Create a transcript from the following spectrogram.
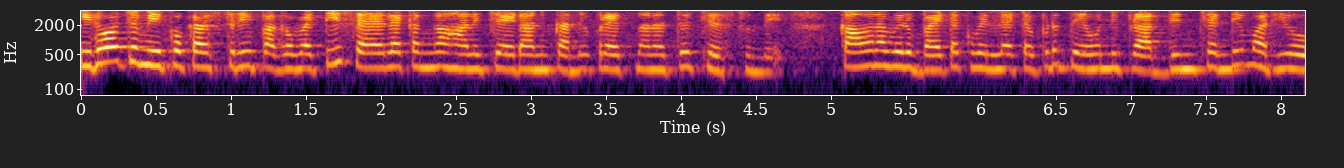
ఈరోజు మీకు ఒక స్త్రీ పగబట్టి శారీరకంగా హాని చేయడానికి అన్ని ప్రయత్నాలతో చేస్తుంది. కావున మీరు బయటకు వెళ్ళేటప్పుడు దేవుణ్ణి ప్రార్థించండి. మరియు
